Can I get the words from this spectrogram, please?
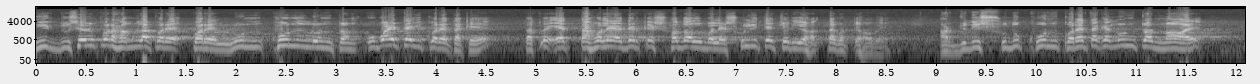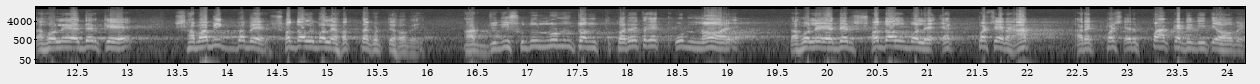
নির্দোষের উপর হামলা করে করে লুন, খুন, লুণ্ঠন উভয়টাই করে থাকে, তাকে তাহলে এদেরকে সদল বলে শুলিতে চড়িয়ে হত্যা করতে হবে। আর যদি শুধু খুন করে থাকে, লুণ্ঠন নয়, তাহলে এদেরকে স্বাভাবিকভাবে সদল বলে হত্যা করতে হবে। আর যদি শুধু লুণ্ঠন করে থাকে, খুন নয়, তাহলে এদের সদল বলে এক পাশের হাত আর এক পাশের পা কেটে দিতে হবে।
